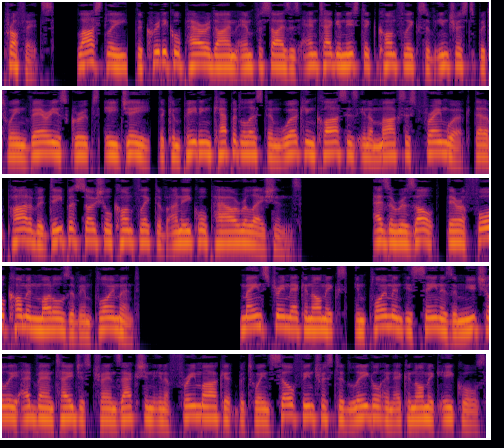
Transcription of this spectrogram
profits. Lastly, the critical paradigm emphasizes antagonistic conflicts of interests between various groups e.g., the competing capitalist and working classes in a Marxist framework that are part of a deeper social conflict of unequal power relations. As a result, there are four common models of employment. Mainstream economics – Employment is seen as a mutually advantageous transaction in a free market between self-interested legal and economic equals.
